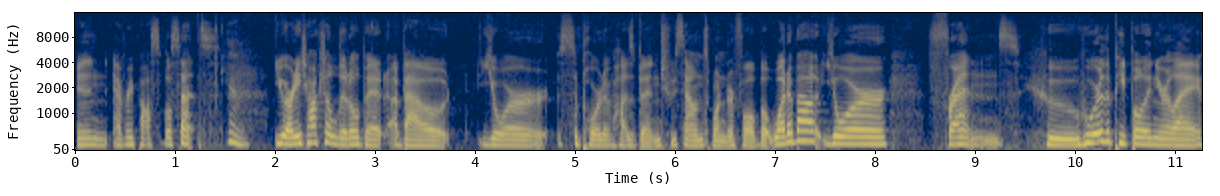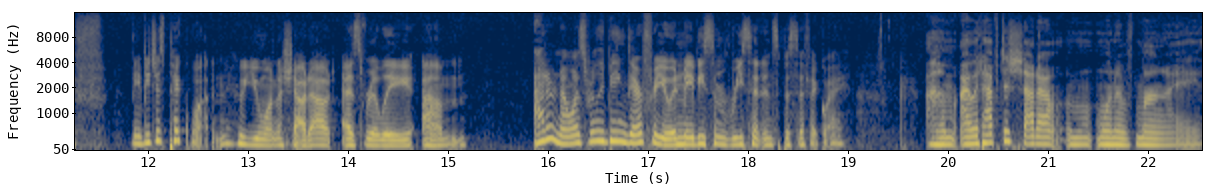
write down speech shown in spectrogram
in every possible sense Yeah. you already talked a little bit about your supportive husband who sounds wonderful but what about your friends who who are the people in your life maybe just pick one who you want to shout out as really um i don't know as really being there for you in maybe some recent and specific way Um, I would have to shout out um, one of my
